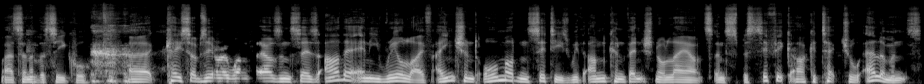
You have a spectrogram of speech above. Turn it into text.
that's another sequel. Uh, K Sub Zero One Thousand says, "Are there any real life, ancient or modern cities with unconventional layouts and specific architectural elements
